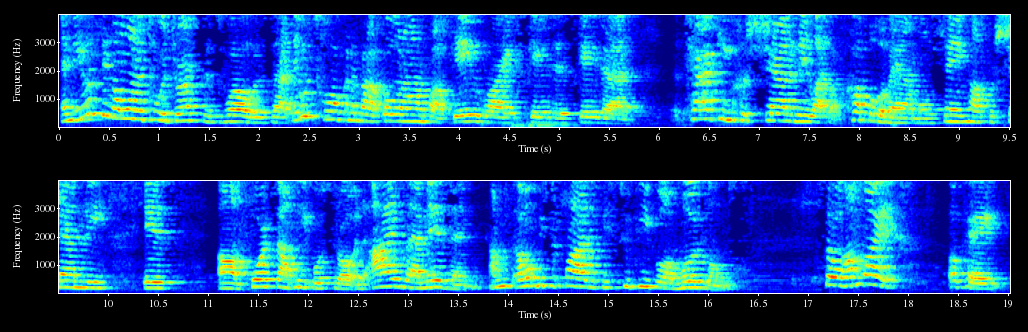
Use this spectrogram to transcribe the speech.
And the other thing I wanted to address as well is that they were talking about going on about gay rights, gay this, gay that, attacking Christianity like a couple of animals, saying how Christianity is um, forced down people's throat, and Islam isn't, I'm, I won't be surprised if these two people are Muslims. So I'm like, okay,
